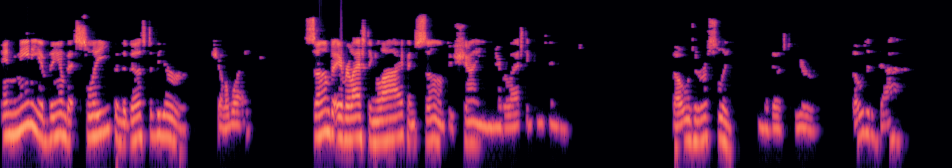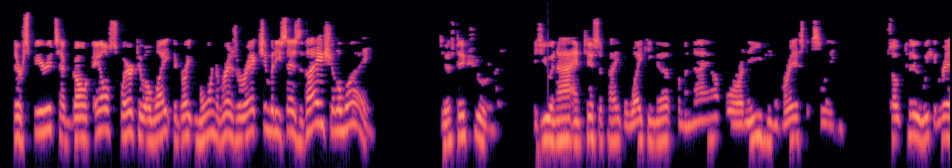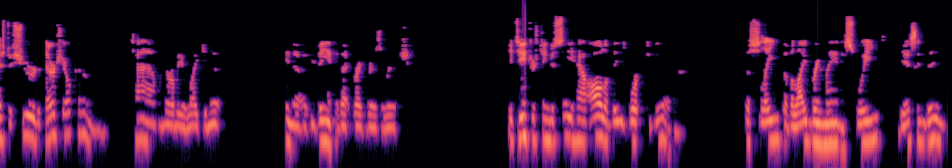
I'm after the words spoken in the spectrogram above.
And many of them that sleep in the dust of the earth shall awake. Some to everlasting life, and some to shame and everlasting contempt. Those that are asleep in the dust of the earth, those that have died. Their spirits have gone elsewhere to await the great morn of resurrection, but he says they shall awake. Just as surely as you and I anticipate the waking up from a nap or an evening of rest at sleep, so too we can rest assured that there shall come a time when there will be a waking up in the event of that great resurrection. It's interesting to see how all of these work together. The sleep of a laboring man is sweet, yes indeed.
